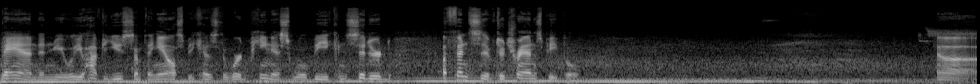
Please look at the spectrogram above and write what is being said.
banned, and you, you'll have to use something else because the word penis will be considered offensive to trans people. uh,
